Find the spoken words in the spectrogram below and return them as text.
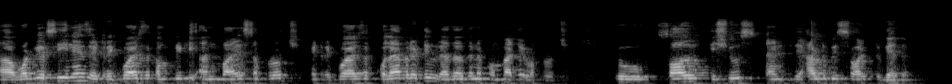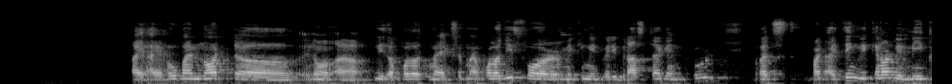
Uh, what we have seen is it requires a completely unbiased approach. It requires a collaborative rather than a combative approach to solve issues, and they have to be solved together. I, I hope I'm not, uh, you know, uh, please my, accept my apologies for making it very brass tack and crude, but but I think we cannot be meek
